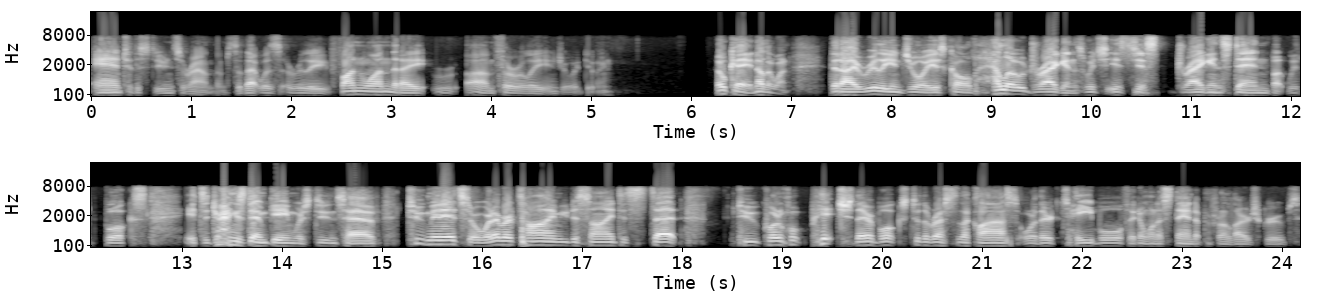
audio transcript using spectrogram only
and to the students around them. So that was a really fun one that I um, thoroughly enjoyed doing. Okay, another one that I really enjoy is called Hello Dragons, which is just Dragon's Den but with books. It's a Dragon's Den game where students have two minutes or whatever time you decide to set to quote unquote pitch their books to the rest of the class or their table if they don't want to stand up in front of large groups.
